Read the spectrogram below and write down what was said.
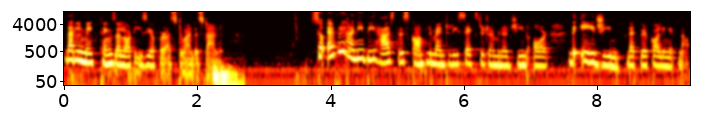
That'll make things a lot easier for us to understand. So, every honeybee has this complementary sex determiner gene or the A gene that we're calling it now.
